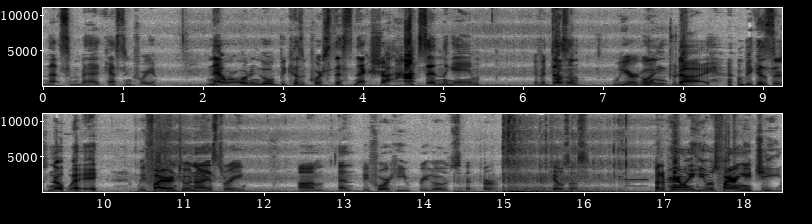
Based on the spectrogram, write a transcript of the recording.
That's some bad casting for you. Now we're loading gold because, of course, this next shot has to end the game. If it doesn't, we are going to die because there's no way we fire into an IS-3 um, and before he reloads or kills us. But apparently he was firing HE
